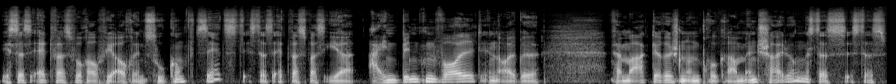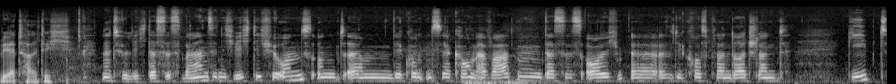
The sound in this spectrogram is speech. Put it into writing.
ist das etwas, worauf ihr auch in Zukunft setzt? Ist das etwas, was ihr einbinden wollt in eure vermarkterischen und Programmentscheidungen? Ist das, ist das werthaltig? Natürlich, das ist wahnsinnig wichtig für uns und ähm, wir konnten es ja kaum erwarten, dass es euch, äh, also die Crossplan Deutschland, gibt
